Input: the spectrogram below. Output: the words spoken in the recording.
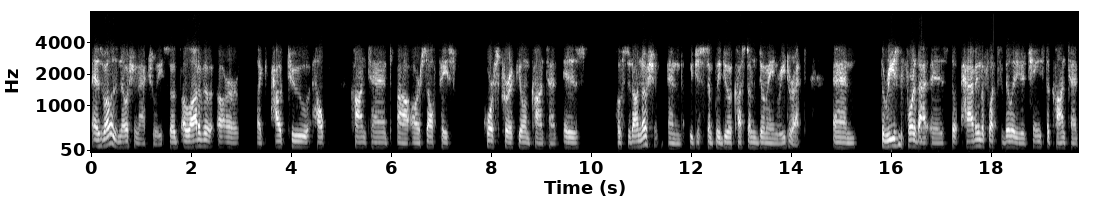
as well as notion actually. So a lot of it are like how to help content uh, or self-paced course curriculum content is hosted on Notion. And we just simply do a custom domain redirect. And the reason for that is the, having the flexibility to change the content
